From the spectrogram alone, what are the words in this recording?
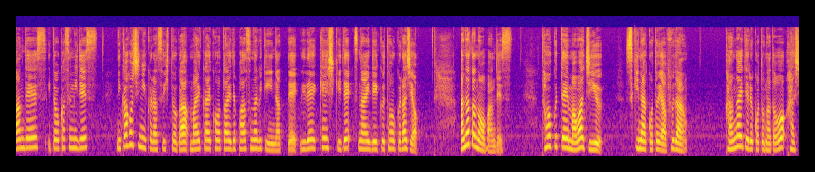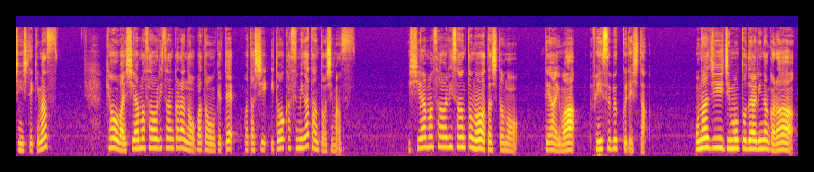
おばんです。伊藤かすみです。二カ星に暮らす人が毎回交代でパーソナリティになってリレー形式でつないでいくトークラジオ。あなたのおばんです。トークテーマは自由。好きなことや普段考えていることなどを発信していきます。今日は石山沙織さんからのバトンを受けて私伊藤かすみが担当します。石山沙織さんとの私との出会いは Facebook でした。同じ地元でありながら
